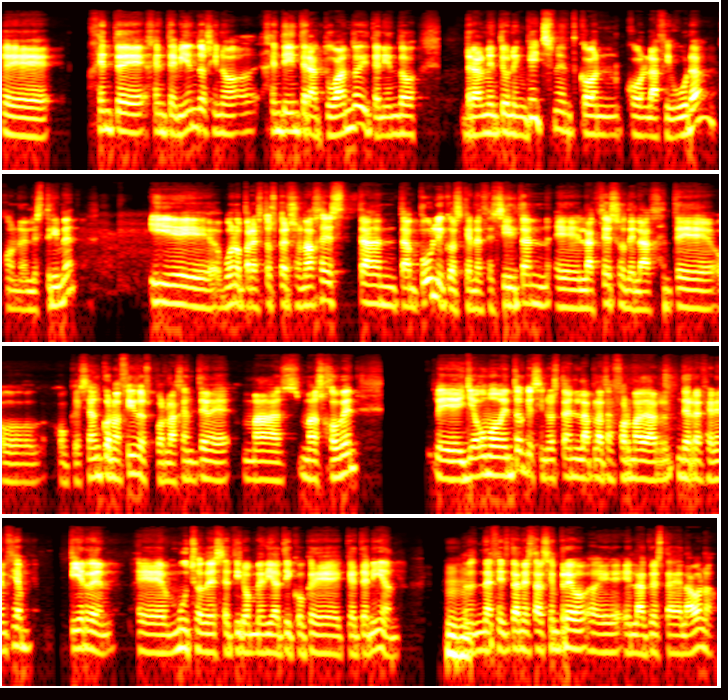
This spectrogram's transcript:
eh, gente, gente viendo, sino gente interactuando y teniendo realmente un engagement con, la figura, con el streamer. Y bueno, para estos personajes tan, tan públicos que necesitan el acceso de la gente o, que sean conocidos por la gente más, más joven, eh, llega un momento que si no está en la plataforma de, referencia pierden eh, mucho de ese tirón mediático que, tenían. Necesitan estar siempre eh, en la cresta de la ola.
